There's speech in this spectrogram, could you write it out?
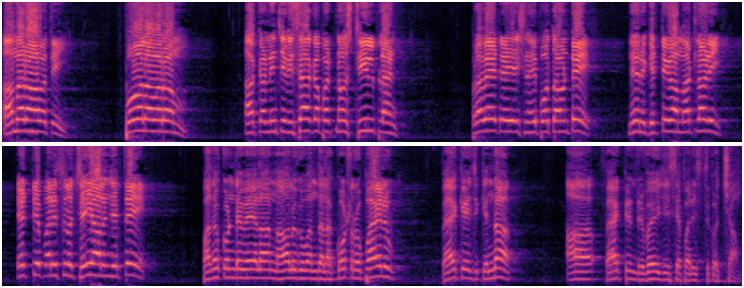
అమరావతి పోలవరం అక్కడి నుంచి విశాఖపట్నం స్టీల్ ప్లాంట్ ప్రైవేటైజేషన్ అయిపోతా ఉంటే నేను గట్టిగా మాట్లాడి ఎట్టి పరిస్థితులు చేయాలని చెప్తే పదకొండు వేల నాలుగు వందల కోట్ల రూపాయలు ప్యాకేజీ కింద ఆ ఫ్యాక్టరీని రివైవ్ చేసే పరిస్థితికి వచ్చాం.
